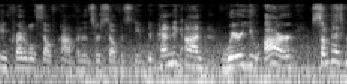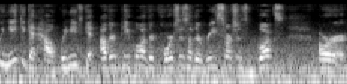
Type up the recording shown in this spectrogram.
incredible self confidence or self esteem. Depending on where you are, sometimes we need to get help. We need to get other people, other courses, other resources, books, or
